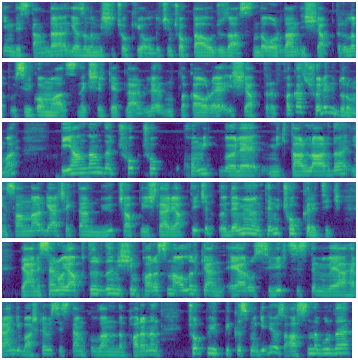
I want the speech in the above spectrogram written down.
Hindistan'da yazılım işi çok iyi olduğu için çok daha ucuz aslında oradan iş yaptırılıp Silikon Vadisi'ndeki şirketler bile mutlaka oraya iş yaptırır. Fakat şöyle bir durum var. Bir yandan da çok çok komik böyle miktarlarda insanlar gerçekten büyük çaplı işler yaptığı için ödeme yöntemi çok kritik. Yani sen o yaptırdığın işin parasını alırken eğer o Swift sistemi veya herhangi başka bir sistem kullandığında paranın çok büyük bir kısmı gidiyorsa aslında burada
